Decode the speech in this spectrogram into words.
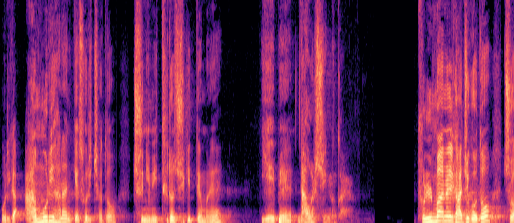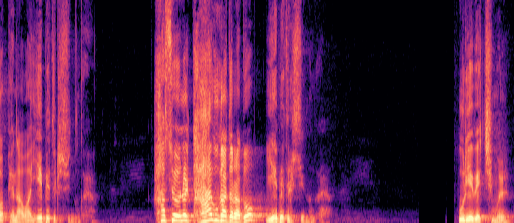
우리가 아무리 하나님께 소리쳐도 주님이 들어주기 때문에 예배에 나올 수 있는 거예요. 불만을 가지고도 주 앞에 나와 예배 드릴 수 있는 거예요. 하소연을 다 하고 가더라도 예배 드릴 수 있는 거예요. 우리의 외침을,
